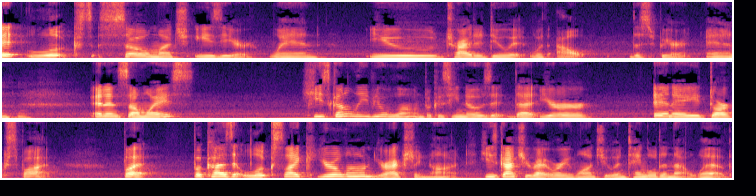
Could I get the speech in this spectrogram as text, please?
it looks so much easier when you try to do it without the Spirit. And, mm-hmm. and in some ways, He's going to leave you alone because He knows it that you're in a dark spot. But because it looks like you're alone, you're actually not. He's got you right where he wants you, entangled in that web.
